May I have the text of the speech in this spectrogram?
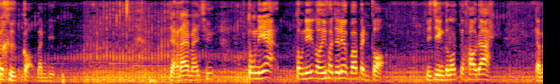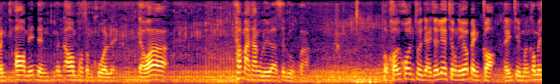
ก็คือเกาะบัณฑิต อยากได้ไหมชื่อตรงนี้ตรงนี้ตรงนี้เขาจะเรียกว่าเป็นเกาะ จริงๆก็รถก็เข้าได้ แต่มันอ้อมนิดนึงมันอ้อมพอสมควรเลย แต่ว่าถ้ามาทางเรือสะดวกกว่าคนคนส่วนใหญ่จะเรียกตรงนี้ว่าเป็นเกาะแต่จริงๆมันก็ไม่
